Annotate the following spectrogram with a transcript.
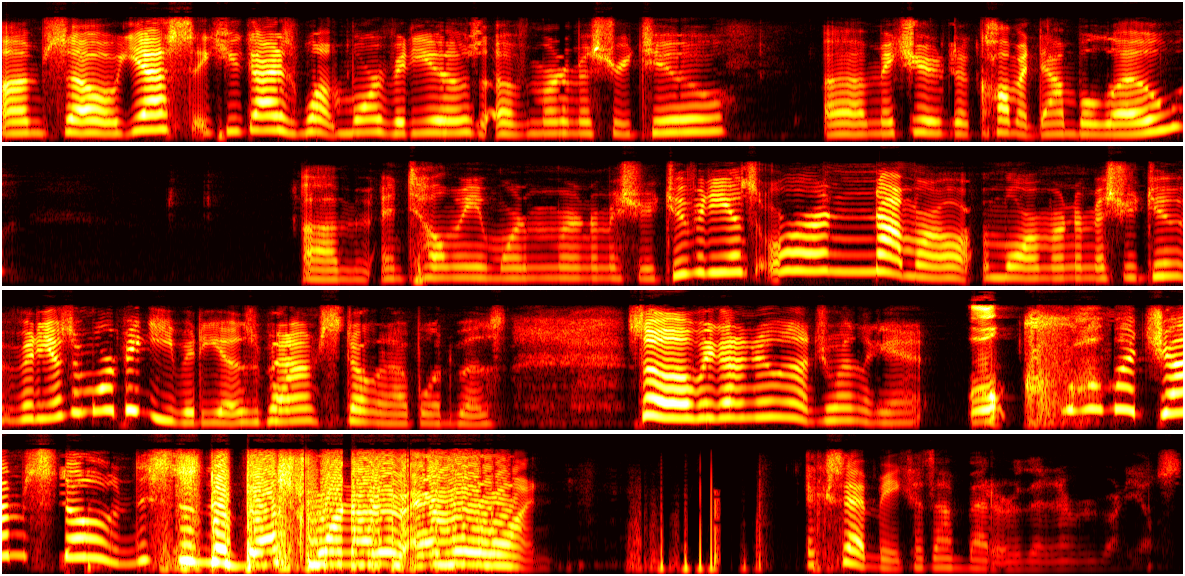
Um, so, yes, if you guys want more videos of Murder Mystery 2, uh, make sure to comment down below. um, and tell me more Murder Mystery 2 videos or not more more Murder Mystery 2 videos or more Piggy videos, but I'm still gonna upload those. So we got a new one that joined the game. Oh, Chroma Gemstone! This is the best one out of everyone. Except me, because I'm better than everybody else.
